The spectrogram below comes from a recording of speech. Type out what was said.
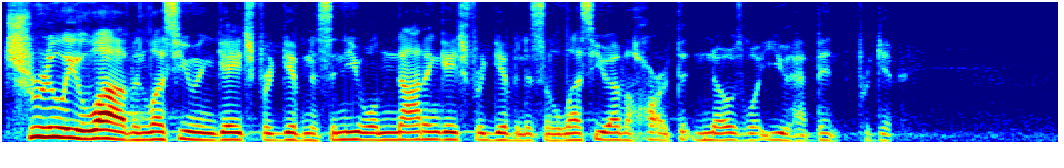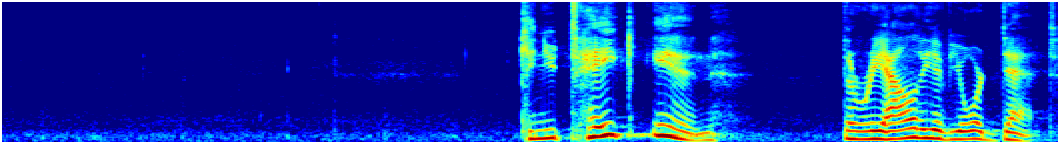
truly love unless you engage forgiveness, and you will not engage forgiveness unless you have a heart that knows what you have been forgiven. Can you take in the reality of your debt?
